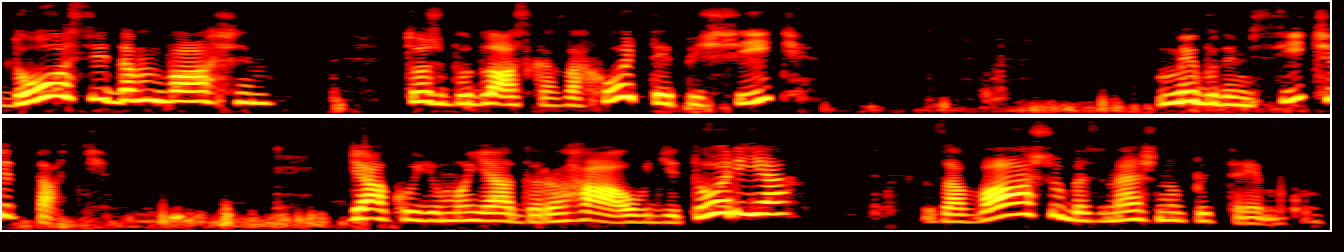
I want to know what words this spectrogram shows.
досвідам вашим. Тож, будь ласка, заходьте, пишіть. Ми будемо всі читати. Дякую, моя дорога аудиторія, за вашу безмежну підтримку.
